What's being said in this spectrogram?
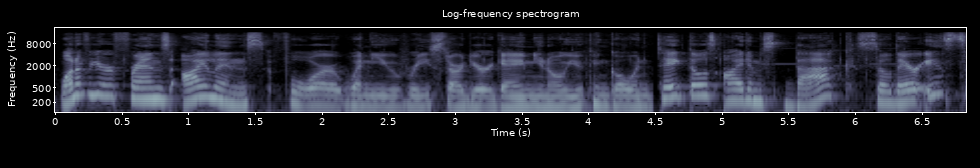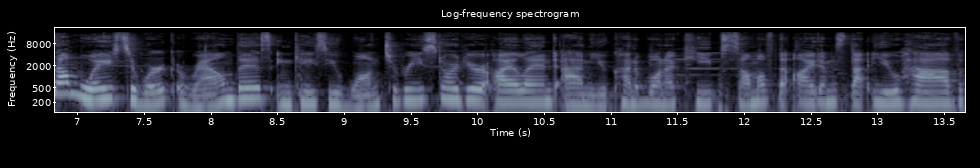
one of your friends' islands for when you restart your game. You know, you can go and take those items back. So there is some ways to work around this in case you want to restart your island and you kind of want to keep some of the items that you have.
